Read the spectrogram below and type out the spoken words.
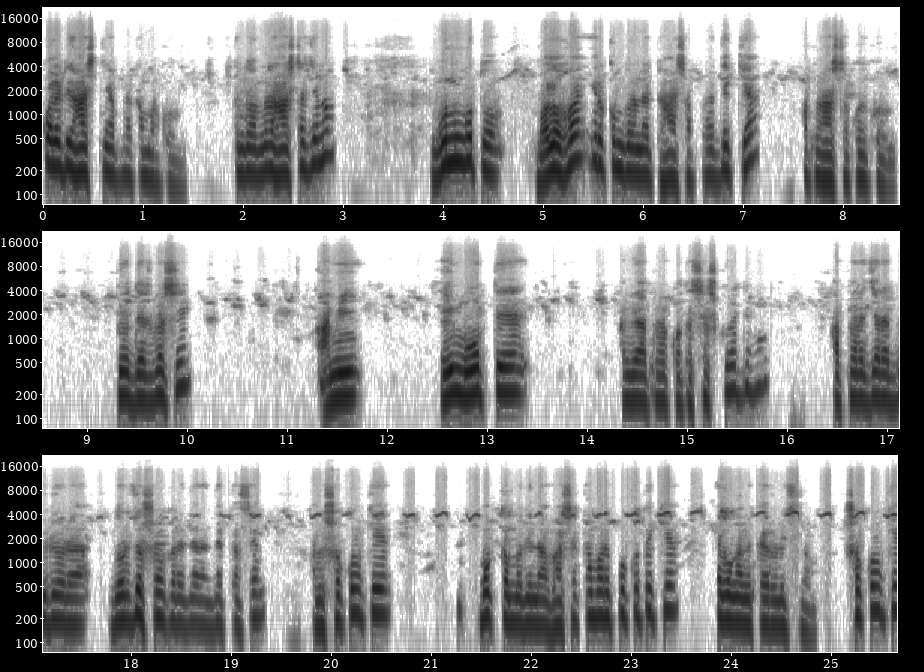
কোয়ালিটির হাঁস নিয়ে আপনারা কামার করুন। কিন্তু আপনার হাঁসটা যেন গুণগত ভালো হয়, এরকম ধরনের একটা হাঁস আপনারা দেখিয়া আপনার হাঁসটা ক্রয় করুন। প্রিয় দেশবাসী, আমি এই মুহূর্তে আমি আপনার কথা শেষ করে দিব। আপনারা যারা ভিডিওটা ধৈর্য সহকারে যারা দেখতেছেন, আমি সকলকে মক্কা মদিনা ভাষার কামারের পক্ষ থেকে এবং আমি কারুল ইসলাম সকলকে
